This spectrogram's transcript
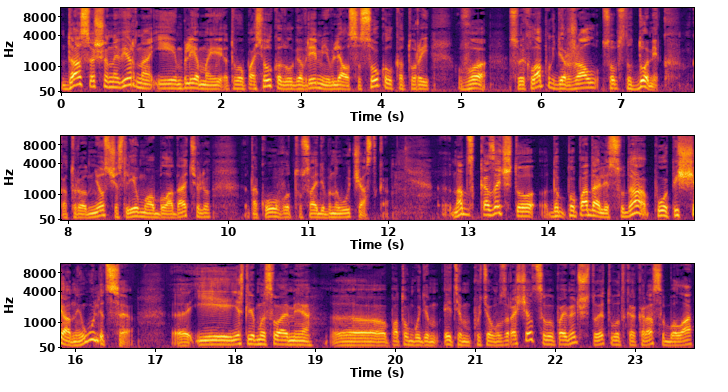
Да, совершенно верно, и эмблемой этого поселка долгое время являлся «Сокол», который в своих лапах держал, собственно, домик, который он нес счастливому обладателю такого вот усадебного участка. Надо сказать, что попадались сюда по песчаной улице, э, и если мы с вами э, потом будем этим путем возвращаться, вы поймете, что это вот как раз и была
